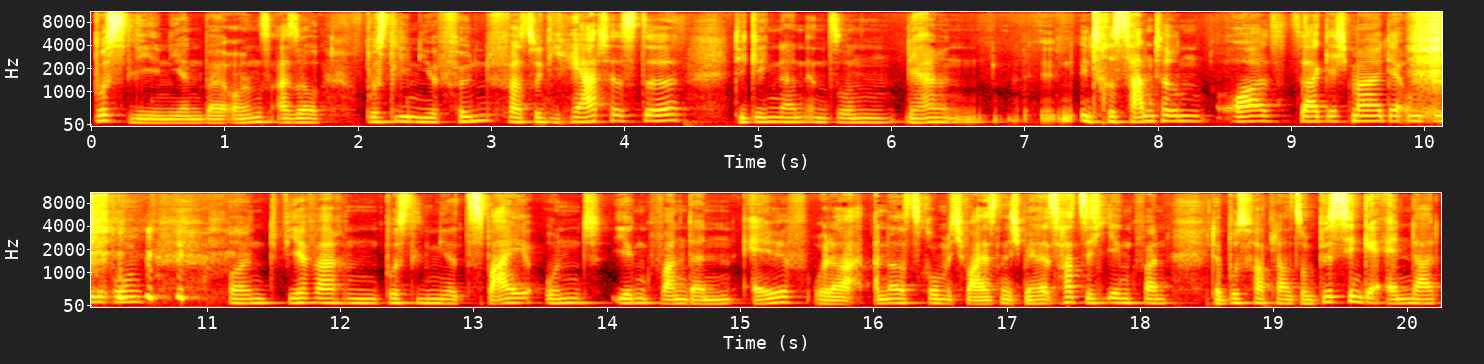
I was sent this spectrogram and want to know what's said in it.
Buslinien bei uns. Also Buslinie 5 war so die härteste. Die ging dann in so einen, ja, einen interessanteren Ort, sag ich mal, der Umgebung. Und wir waren Buslinie 2 und irgendwann dann 11 oder andersrum, ich weiß nicht mehr. Es hat sich irgendwann der Busfahrplan so ein bisschen geändert,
